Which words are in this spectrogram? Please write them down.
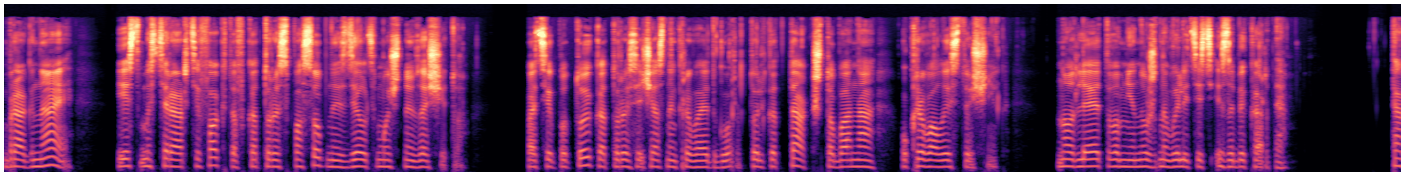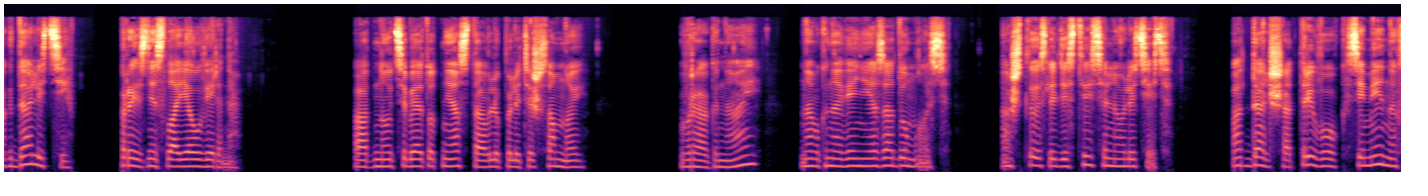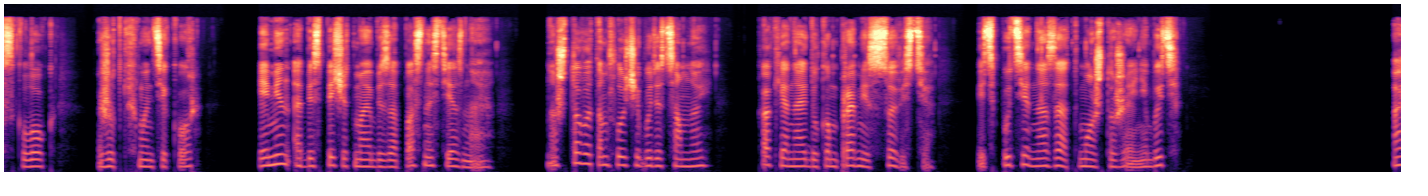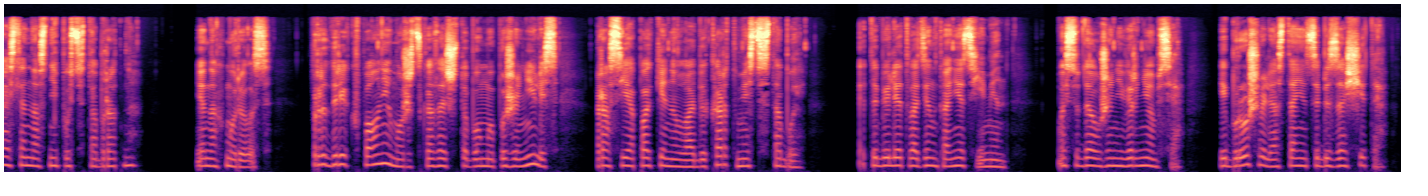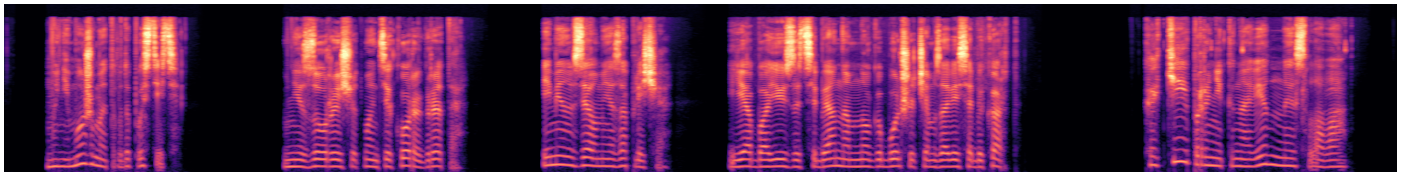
В Брагнае есть мастера артефактов, которые способны сделать мощную защиту. По типу той, которая сейчас накрывает город. Только так, чтобы она укрывала источник. Но для этого мне нужно вылететь из Абикарда. «Тогда лети», — произнесла я уверенно. «Одну тебя я тут не оставлю, полетишь со мной». «Врагнай?» На мгновение я задумалась. А что, если действительно улететь? Подальше от тревог, семейных склок, жутких мантикор. Имин обеспечит мою безопасность, я знаю. Но что в этом случае будет со мной? Как я найду компромисс с совестью? Ведь пути назад может уже и не быть. А если нас не пустят обратно? Я нахмурилась. Фредерик вполне может сказать, чтобы мы поженились, раз я покинула Абикарт вместе с тобой. Это билет в один конец, Емин. Мы сюда уже не вернемся, и Брошвель останется без защиты. Мы не можем этого допустить. Внизу рыщут мантикоры, Грета. Емин взял меня за плечи. Я боюсь за тебя намного больше, чем за весь Абикарт. Какие проникновенные слова.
